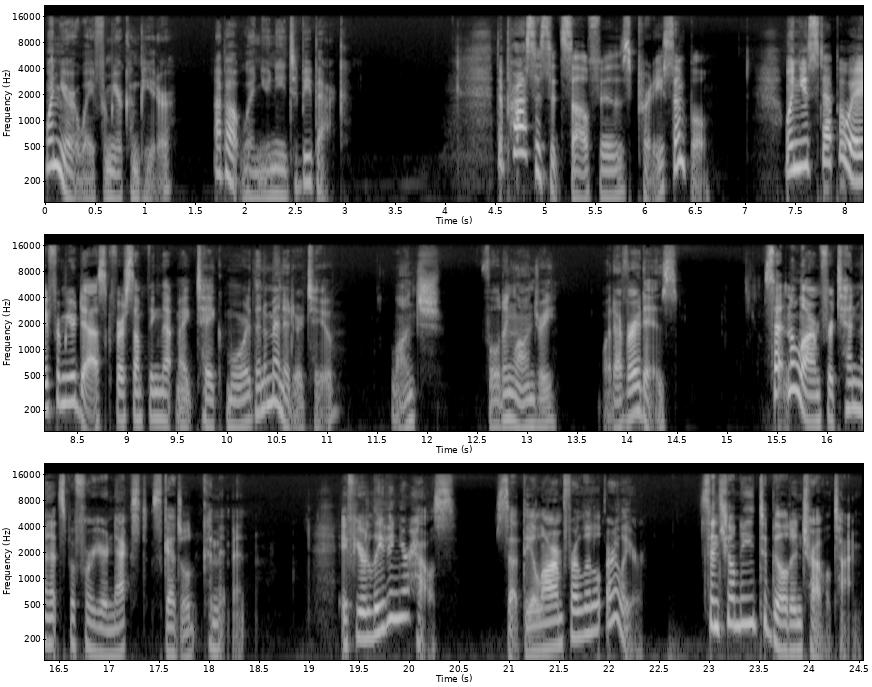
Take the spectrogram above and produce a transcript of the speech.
when you're away from your computer about when you need to be back. The process itself is pretty simple. When you step away from your desk for something that might take more than a minute or two lunch, folding laundry, whatever it is set an alarm for 10 minutes before your next scheduled commitment. If you're leaving your house, set the alarm for a little earlier, since you'll need to build in travel time.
